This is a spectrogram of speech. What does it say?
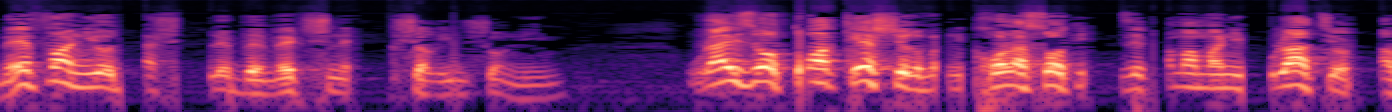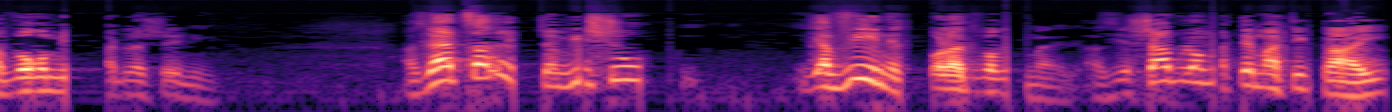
מאיפה אני יודע שאלה באמת שני קשרים שונים? אולי זה אותו הקשר ואני יכול לעשות עם זה כמה מניפולציות, לעבור מאחד לשני. אז היה צריך שמישהו יבין את כל הדברים האלה. אז ישב לו מתמטיקאי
